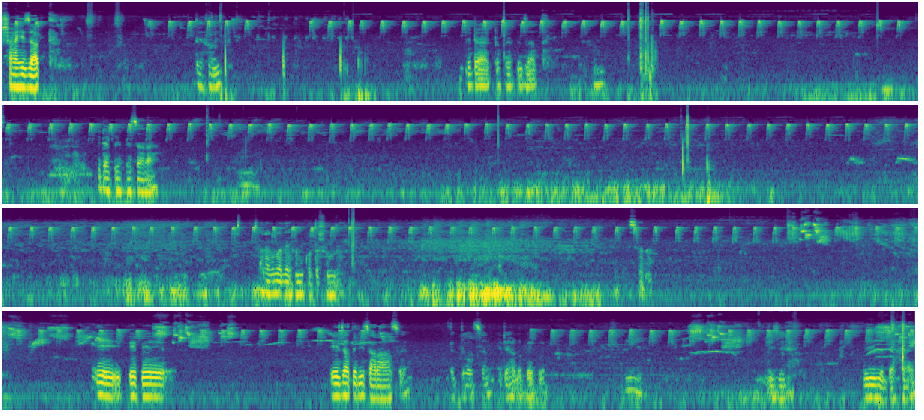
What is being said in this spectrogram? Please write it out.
শাহিজাত। দেখুন। এটা একটা জাত। এটা পেঁপে চারা চারাগুলো দেখুন কত সুন্দর। এই পেঁপে, এই জাতেরই চারা আছে, দেখতে পাচ্ছেন এটা হলো পেঁপে। যে দেখায়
